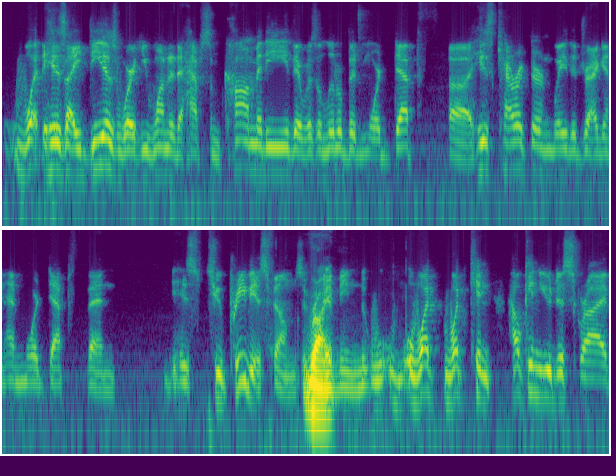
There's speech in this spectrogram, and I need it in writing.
what his ideas were. He wanted to have some comedy, there was a little bit more depth. Uh, his character in Way the Dragon had more depth than his two previous films. Right. I mean, what what can how can you describe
